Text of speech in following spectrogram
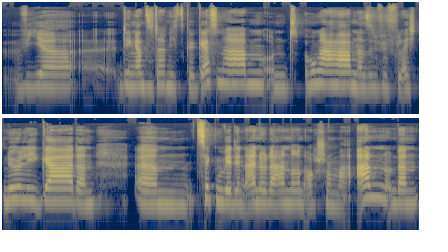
wir äh, den ganzen Tag nichts gegessen haben und Hunger haben, dann sind wir vielleicht nöliger, dann ähm, zicken wir den einen oder anderen auch schon mal an und dann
